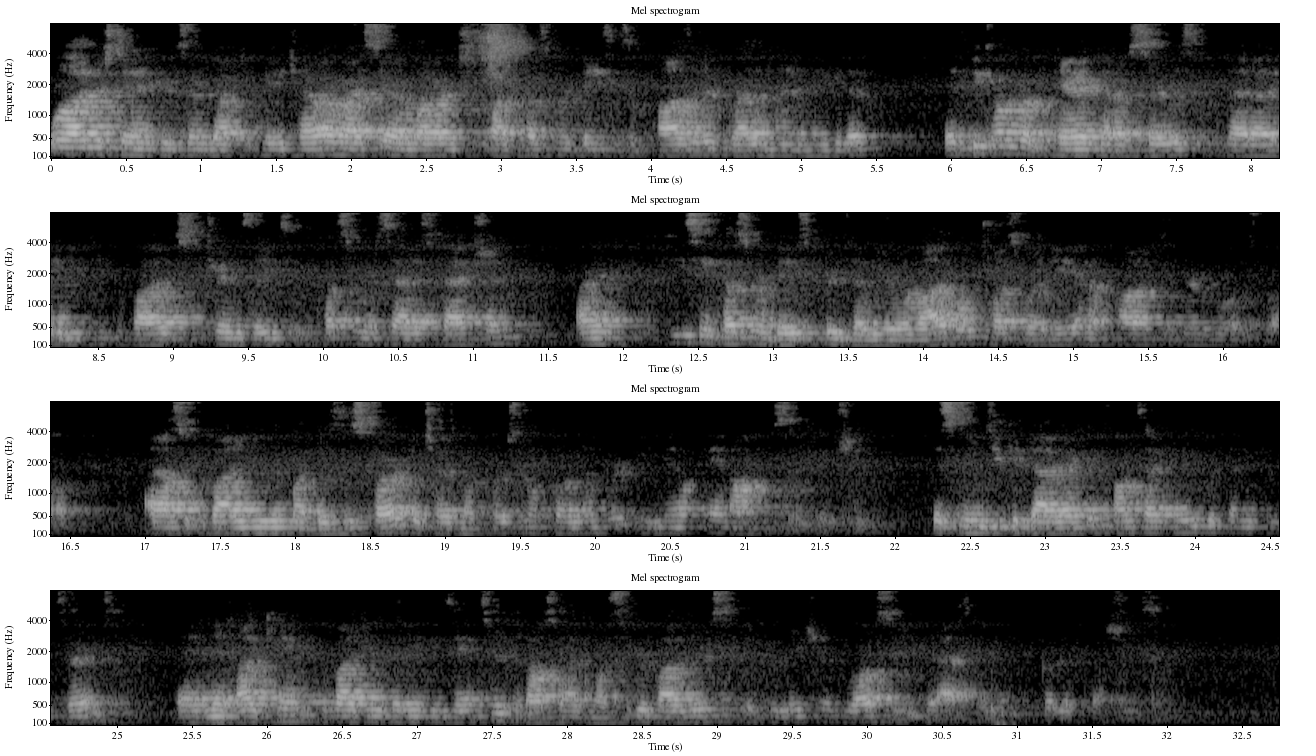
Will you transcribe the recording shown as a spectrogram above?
Well, I understand your concern, Dr. Page. However, I see our large uh, customer base as a positive rather than a negative. It's become apparent that our service that uh, ADP provides translates into customer satisfaction. Our increasing customer base proves that we are reliable, trustworthy, and our products are durable as well. I also provided you with my business card, which has my personal phone number, email, and office location. This means you can directly contact me with any concerns, And if I can't provide you with any of these answers, it also has my supervisor's information as well, so you could ask them further questions.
